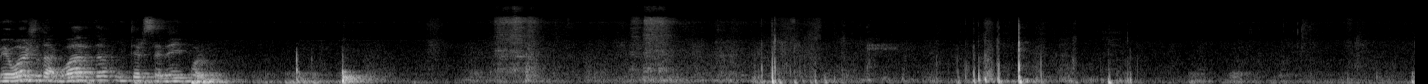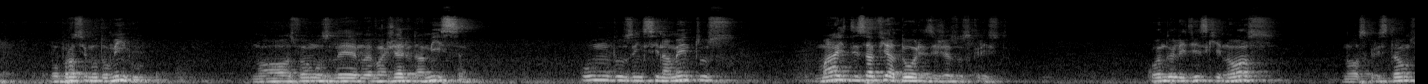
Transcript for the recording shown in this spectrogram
meu anjo da guarda, intercedei por mim. No próximo domingo, nós vamos ler no Evangelho da Missa um dos ensinamentos mais desafiadores de Jesus Cristo. Quando ele diz que nós, nós cristãos,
